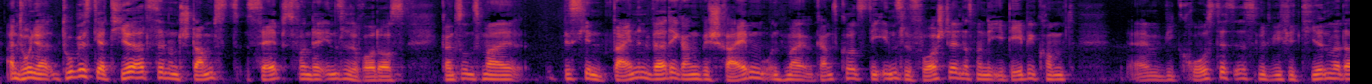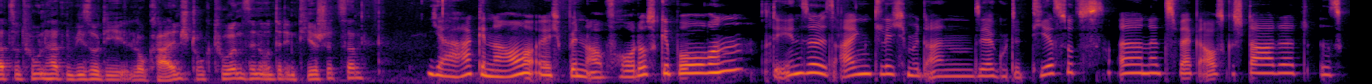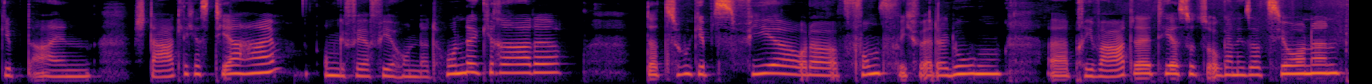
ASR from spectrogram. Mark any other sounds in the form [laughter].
Antonia, du bist ja Tierärztin und stammst selbst von der Insel Rhodos. Kannst du uns mal ein bisschen deinen Werdegang beschreiben und mal ganz kurz die Insel vorstellen, dass man eine Idee bekommt, äh, wie groß das ist, mit wie vielen Tieren wir da zu tun hatten, wie so die lokalen Strukturen sind unter den Tierschützern? Ja, genau. Ich bin auf Rhodos geboren die Insel ist eigentlich mit einem sehr guten Tierschutznetzwerk ausgestattet. Es gibt ein staatliches Tierheim, ungefähr 400 Hunde gerade. Dazu gibt es vier oder fünf, ich werde lügen, äh, private Tierschutzorganisationen.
